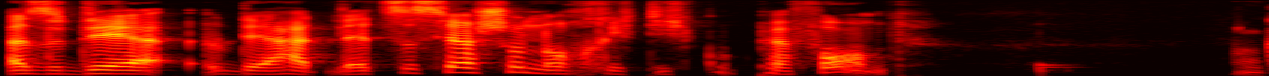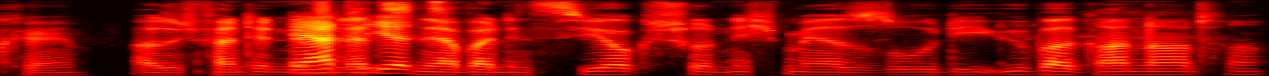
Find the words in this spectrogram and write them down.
Also der, der hat letztes Jahr schon noch richtig gut performt. Okay. Also ich fand ihn im letzten Jahr bei den Seahawks schon nicht mehr so die Übergranate.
